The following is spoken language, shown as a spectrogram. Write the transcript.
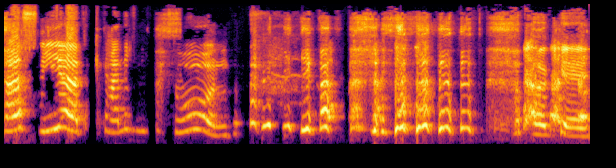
Passiert, kann ich nicht tun. Ja. Okay.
